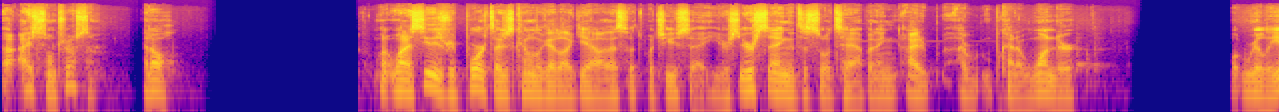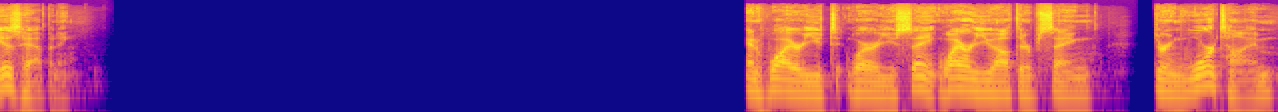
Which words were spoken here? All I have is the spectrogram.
I just don't trust them at all. When, when I see these reports, I just kind of look at it like, yeah, that's what, what you say. You're, you're saying that this is what's happening. I, I kind of wonder what really is happening. And why are you t- why are you saying why are you out there saying during wartime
